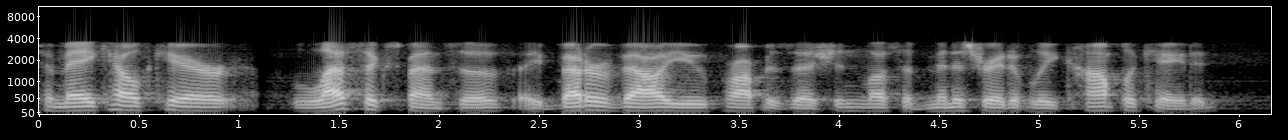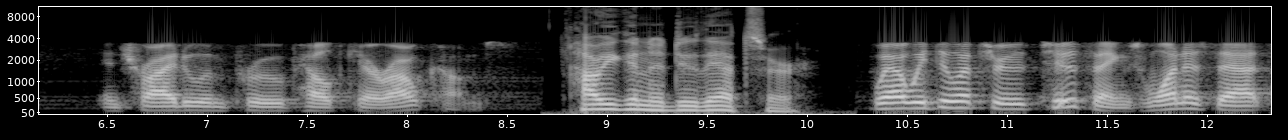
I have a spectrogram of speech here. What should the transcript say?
to make healthcare less expensive, a better value proposition, less administratively complicated, and try to improve healthcare outcomes. How are you going to do that, sir? Well, we do it through two things. One is that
